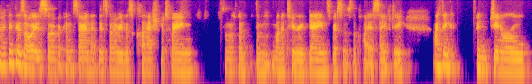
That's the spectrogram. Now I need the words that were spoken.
I think there's always sort of a concern that there's going to be this clash between sort of the, the monetary gains versus the player safety. I think in general,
